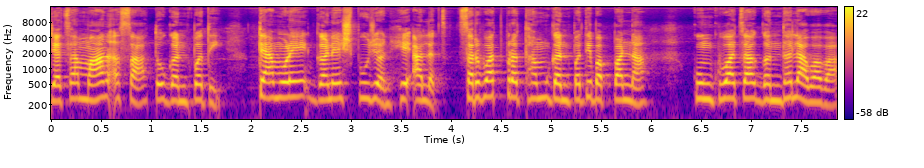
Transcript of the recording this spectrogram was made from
ज्याचा मान असा तो गणपती. त्यामुळे गणेश पूजन हे आलंच. सर्वात प्रथम गणपती बाप्पांना कुंकवाचा गंध लावावा.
